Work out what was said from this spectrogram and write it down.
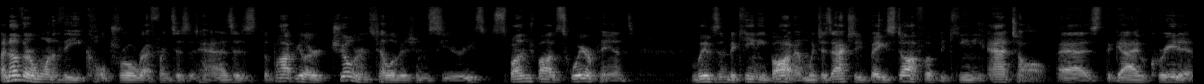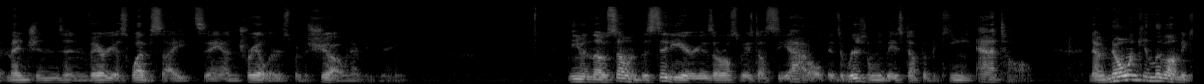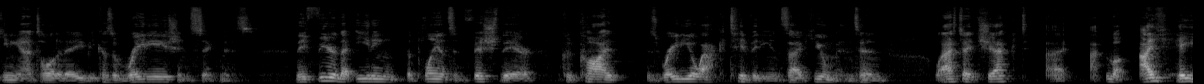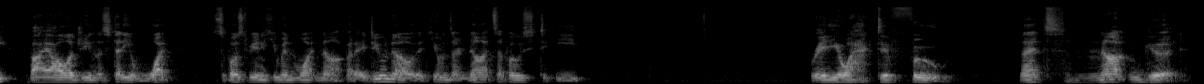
Another one of the cultural references it has is the popular children's television series SpongeBob SquarePants lives in Bikini Bottom, which is actually based off of Bikini Atoll, as the guy who created it mentions in various websites and trailers for the show and everything. Even though some of the city areas are also based off Seattle, it's originally based off of Bikini Atoll. Now, no one can live on Bikini Atoll today because of radiation sickness. They fear that eating the plants and fish there could cause radioactivity inside humans. And last I checked, I, I, look, I hate biology and the study of what's supposed to be in a human and what not, but I do know that humans are not supposed to eat radioactive food. That's not good.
